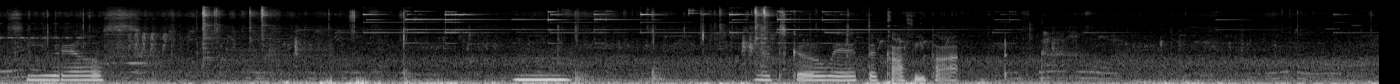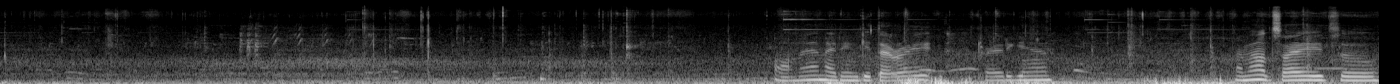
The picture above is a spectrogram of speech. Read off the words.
Let's see what else. Hmm. Let's go with the coffee pot. Oh man, I didn't get that right. Try it again. I'm outside, so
